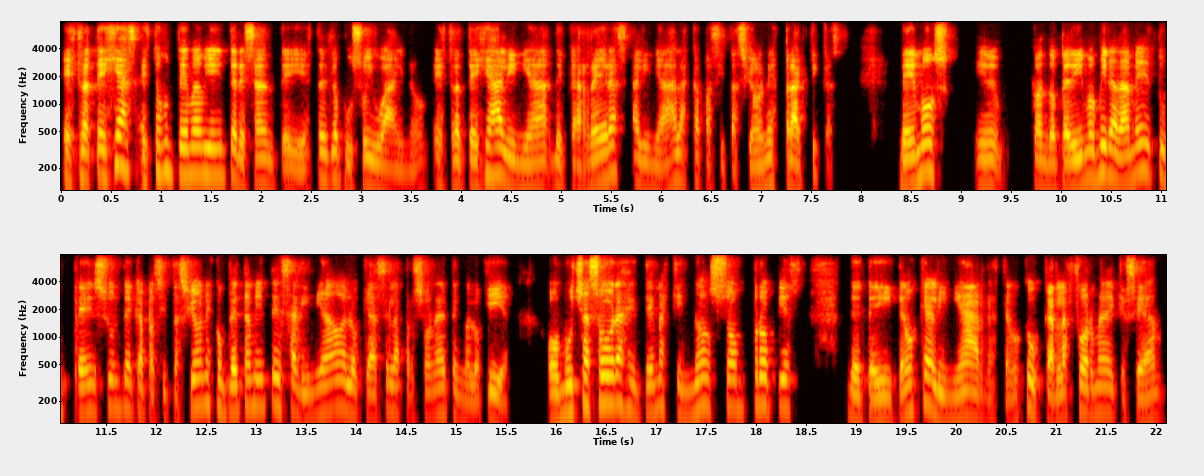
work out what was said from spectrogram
Estrategias, esto es un tema bien interesante y este lo puso Iguay, ¿no? Estrategias alineadas de carreras alineadas a las capacitaciones prácticas. Vemos cuando pedimos, mira, dame tu pensum de capacitaciones completamente desalineado a lo que hace la persona de tecnología o muchas horas en temas que no son propias de TI. Tenemos que alinearlas, tenemos que buscar la forma de que sean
